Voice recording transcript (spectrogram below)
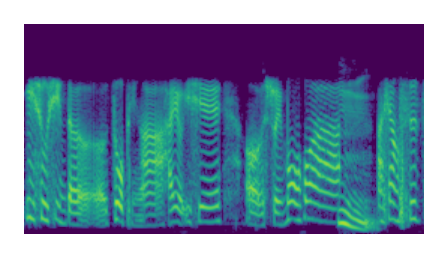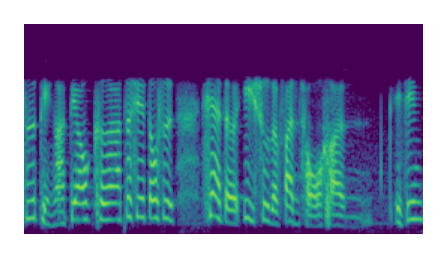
艺术性的作品啊，还有一些呃水墨画啊，嗯。啊，像丝织品啊、雕刻啊，这些都是现在的艺术的范畴很已经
